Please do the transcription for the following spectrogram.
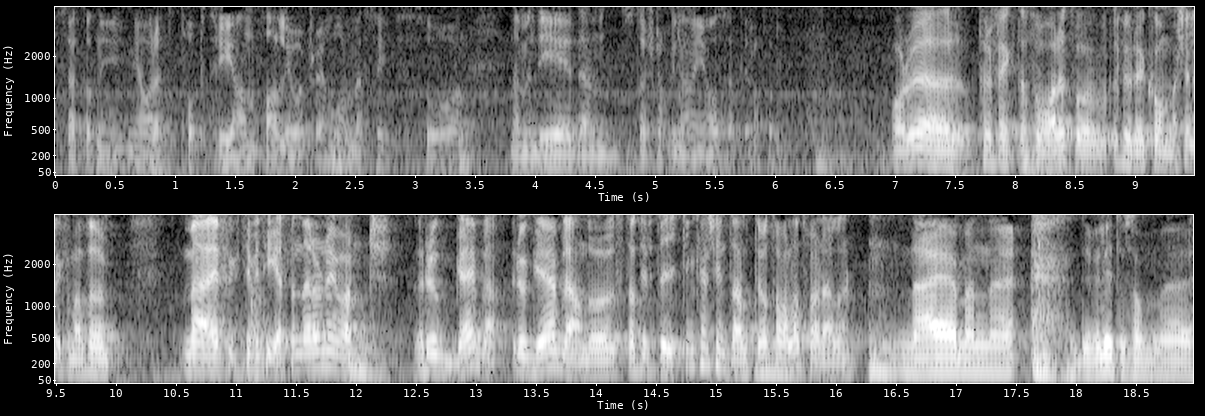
sett att ni, ni har ett topp tre anfall i år tror jag målmässigt. Så nej, men det är den största skillnaden jag har sett i alla fall. Har du det perfekta svaret på hur det kommer sig? Liksom? Alltså, med effektiviteten där har ni varit rugga ibland, ruggiga ibland och statistiken kanske inte alltid har talat för det eller? Nej, men eh, det är väl lite som, eh,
